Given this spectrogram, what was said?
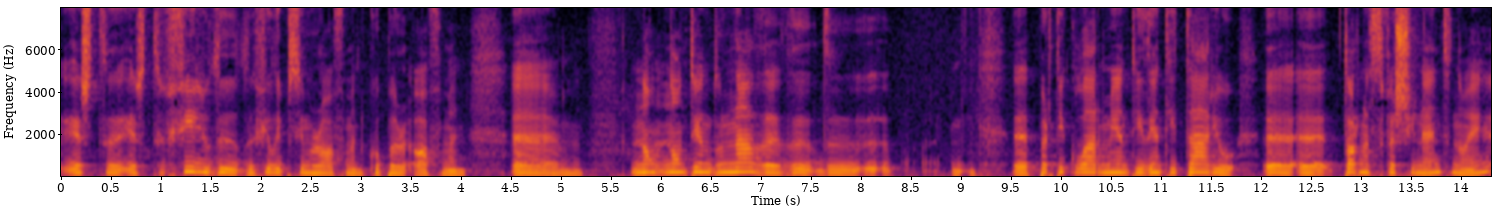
este, este filho de, de Philip Seymour Hoffman, Cooper Hoffman, não, não tendo nada de, de Uh, particularmente identitário, uh, torna-se fascinante, não é?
